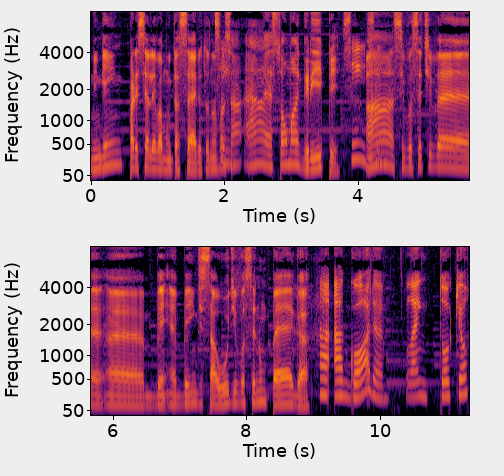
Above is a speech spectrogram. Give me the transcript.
ninguém parecia levar muito a sério. Todo mundo falava Sim. assim, ah, é só uma gripe. Sim, sim. Ah, se você tiver é, bem, é, bem de saúde, você não pega. Ah, agora, lá em Tóquio,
